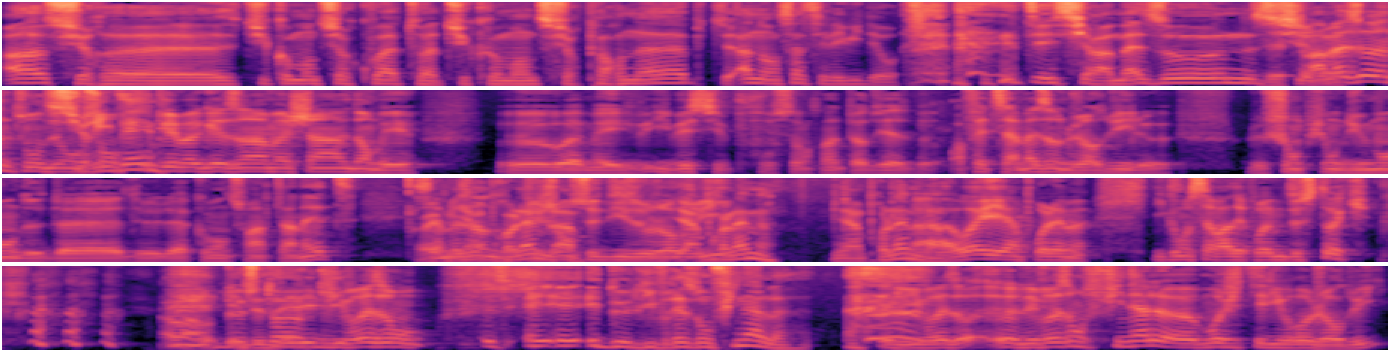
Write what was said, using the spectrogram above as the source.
Ah, sur, euh, tu commandes sur quoi, toi? Tu commandes sur Pornhub? Tu- Ah non, ça, c'est les vidéos. tu es sur Amazon C'est sur, Amazon, on, on sur s'en eBay. fout que les magasins, machin. Non, mais euh, ouais, mais eBay, c'est en train de perdre. En fait, c'est Amazon aujourd'hui le, le champion du monde de la, de la commande sur Internet. C'est Ouais, Amazon. problème, les gens là. se disent Il y a aujourd'hui. un problème. Il y a un problème. Ah ouais, il y a un problème. Ils commencent à avoir des problèmes de stock Alors, et de de stock délai de livraison. et, et- et de livraison finale. Et livraison, euh, livraison finale, euh, moi j'étais livré aujourd'hui.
